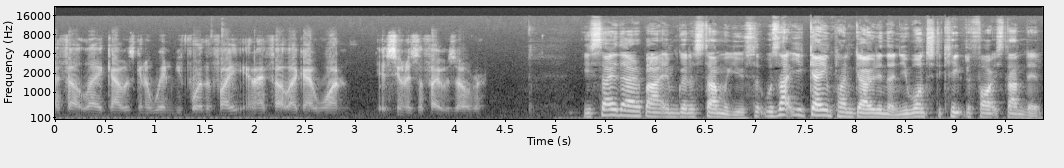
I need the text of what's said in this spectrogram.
I felt like I was going to win before the fight, and I felt like I won as soon as the fight was over. You say there about him going to stand with you. So was that your game plan going in? Then you wanted to keep the fight standing.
